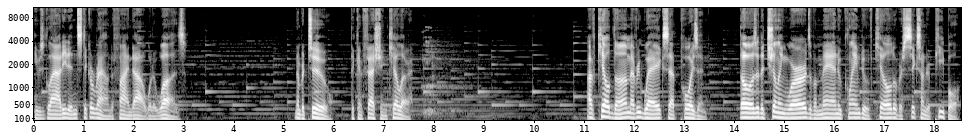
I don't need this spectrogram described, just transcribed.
he was glad he didn't stick around to find out what it was. Number 2. The Confession Killer. I've killed them every way except poison. Those are the chilling words of a man who claimed to have killed over 600 people.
